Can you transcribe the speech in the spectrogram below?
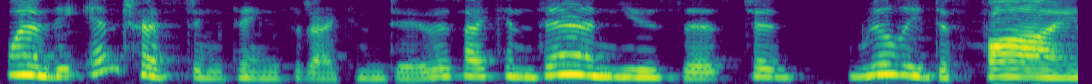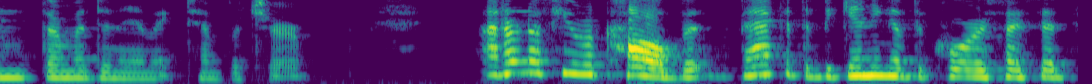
one of the interesting things that I can do is I can then use this to really define thermodynamic temperature. I don't know if you recall, but back at the beginning of the course, I said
